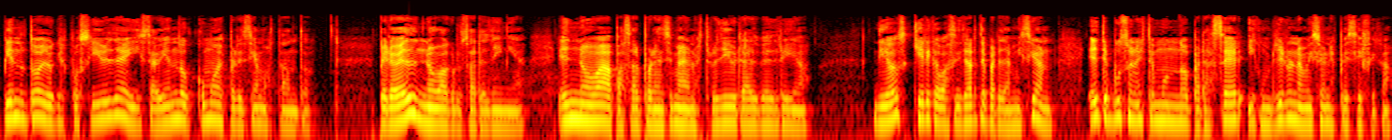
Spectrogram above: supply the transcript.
viendo todo lo que es posible y sabiendo cómo despreciamos tanto. Pero Él no va a cruzar la línea, Él no va a pasar por encima de nuestro libre albedrío. Dios quiere capacitarte para la misión. Él te puso en este mundo para hacer y cumplir una misión específica.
